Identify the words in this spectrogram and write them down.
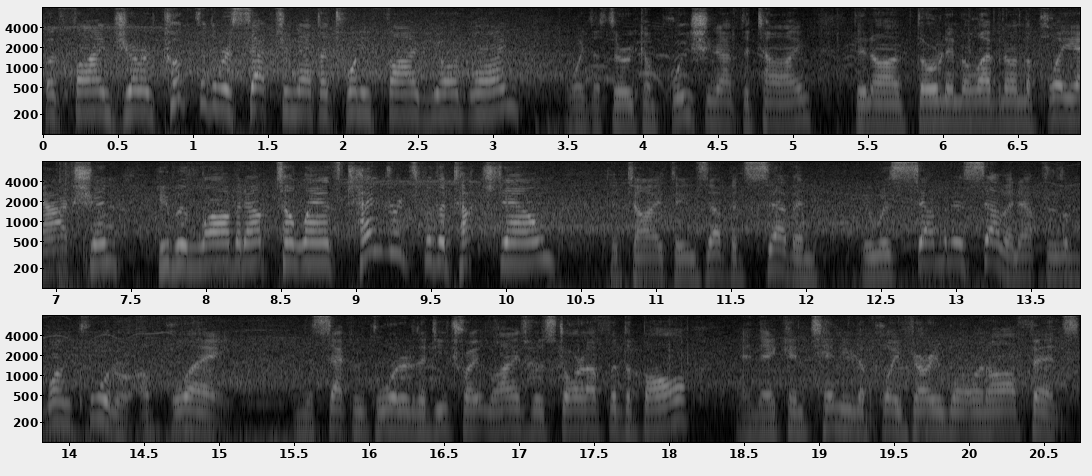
but find Jared Cook for the reception at the 25-yard line. With the third completion at the time. Then on third and 11 on the play action, he would lob it up to Lance Kendricks for the touchdown. To tie things up at seven, it was seven to seven after the one quarter of play. In the second quarter, the Detroit Lions would start off with the ball, and they continue to play very well in offense,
